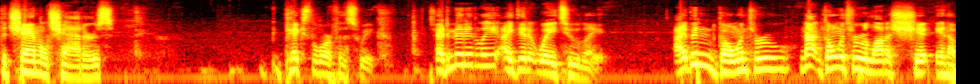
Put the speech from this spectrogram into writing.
the channel chatters, picks the lore for this week. Admittedly, I did it way too late. I've been going through, not going through a lot of shit in a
